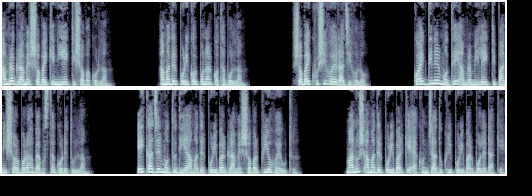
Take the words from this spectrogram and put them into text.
আমরা গ্রামের সবাইকে নিয়ে একটি সভা করলাম। আমাদের পরিকল্পনার কথা বললাম। সবাই খুশি হয়ে রাজি হল। কয়েকদিনের মধ্যেই আমরা মিলে একটি পানি সরবরাহ ব্যবস্থা গড়ে তুললাম। এই কাজের মধ্য দিয়ে আমাদের পরিবার গ্রামের সবার প্রিয় হয়ে উঠল। মানুষ আমাদের পরিবারকে এখন জাদুকরি পরিবার বলে ডাকে।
